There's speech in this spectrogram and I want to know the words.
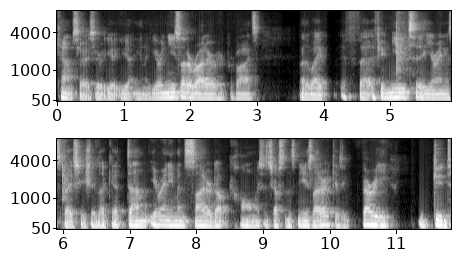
camps here. So you, you, you know, you're a newsletter writer who provides. By the way, if uh, if you're new to uranium space, you should look at um, uraniuminsider.com, which is Justin's newsletter. It gives you very good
